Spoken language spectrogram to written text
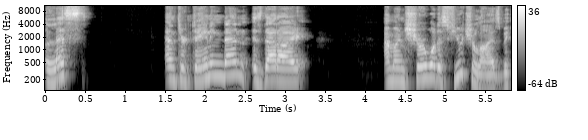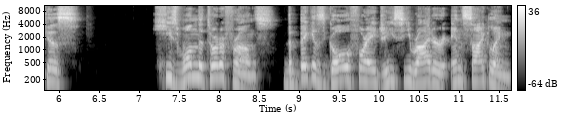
less entertaining then is that I am unsure what his future lies because he's won the Tour de France, the biggest goal for a GC rider in cycling.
